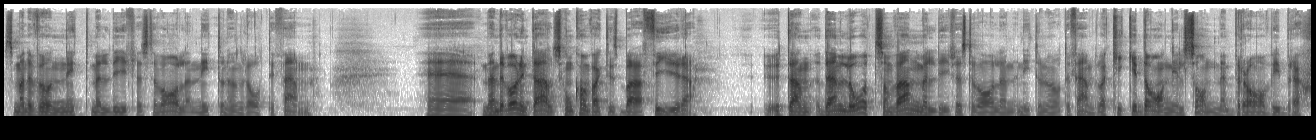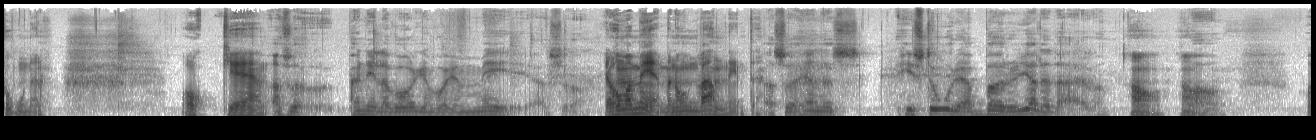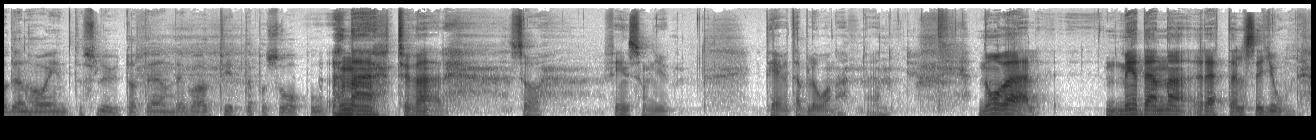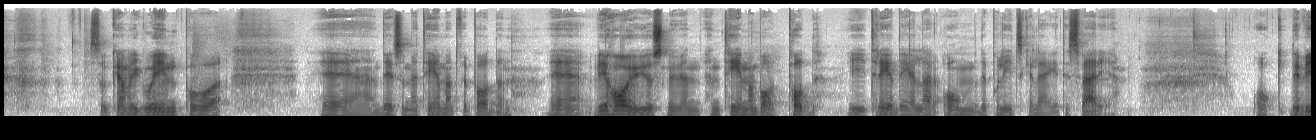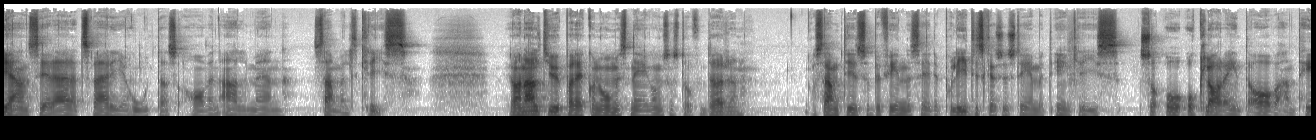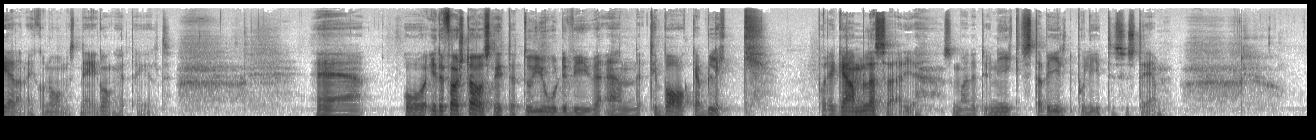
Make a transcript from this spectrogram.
som hade vunnit Melodifestivalen 1985. Eh, men det var det inte alls. Hon kom faktiskt bara fyra. Utan den låt som vann Melodifestivalen 1985 det var Kikki Danielsson med Bra vibrationer. Och eh, Alltså, Pernilla Wahlgren var ju med alltså. ja, hon var med men hon vann inte. Alltså hennes historia började där va. Ja, ja. Ja. Och den har inte slutat än. Det är bara att titta på såpopera. Nej, tyvärr så finns hon ju i tv-tablåerna än. Nåväl, med denna rättelse gjord så kan vi gå in på eh, det som är temat för podden. Eh, vi har ju just nu en, en temapodd i tre delar om det politiska läget i Sverige. Och det vi anser är att Sverige hotas av en allmän samhällskris. Vi har en allt djupare ekonomisk nedgång som står för dörren. Och samtidigt så befinner sig det politiska systemet i en kris så, och, och klarar inte av att hantera en ekonomisk nedgång helt enkelt. Eh, och i det första avsnittet då gjorde vi ju en tillbakablick på det gamla Sverige som hade ett unikt stabilt politiskt system.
